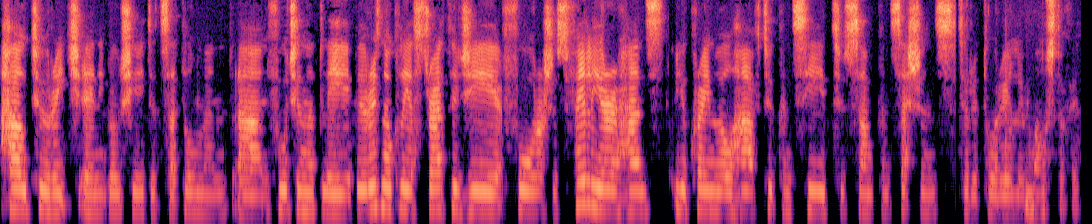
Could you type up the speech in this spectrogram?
how to reach a negotiated settlement. Unfortunately, there is no clear strategy for Russia's failure, hence, Ukraine will have to concede to some concessions territorially, most of it.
